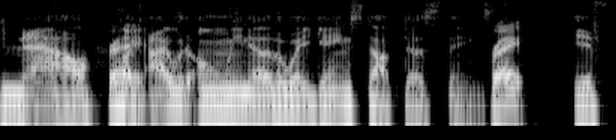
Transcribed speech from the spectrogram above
now, Right. like I would only know the way GameStop does things. right. If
